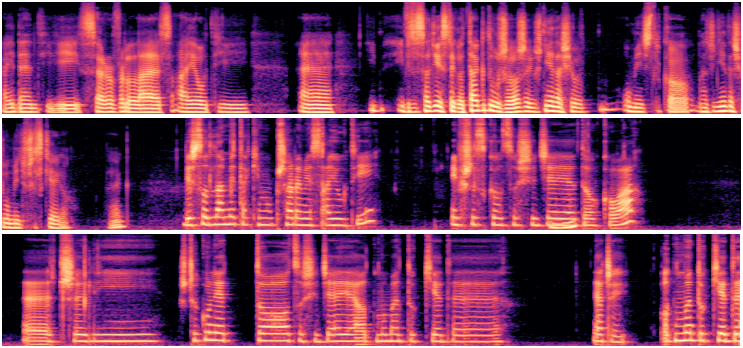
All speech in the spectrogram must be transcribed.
identity, serverless, IoT, e, i, I, w zasadzie jest tego tak dużo, że już nie da się umieć tylko, znaczy nie da się umieć wszystkiego. Tak? Wiesz co, dla mnie takim obszarem jest IoT i wszystko, co się dzieje mhm. dookoła. E, czyli szczególnie to, co się dzieje od momentu, kiedy inaczej, od momentu, kiedy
